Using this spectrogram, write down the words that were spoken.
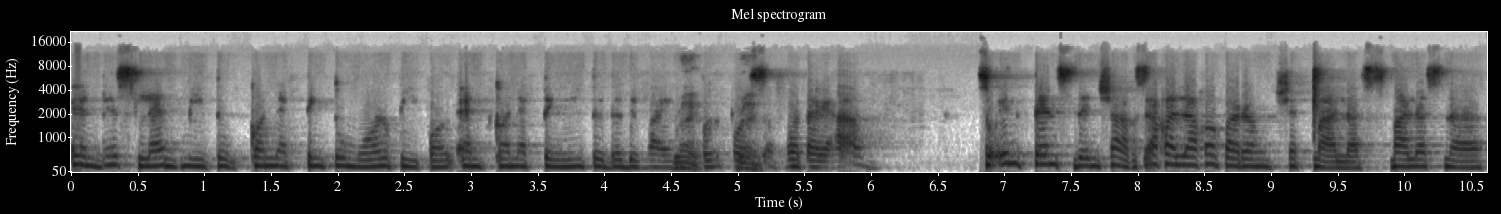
And this led me to connecting to more people and connecting me to the divine Right, purpose right. of what I have. So intense din siya. Kasi akala ko parang, shit, malas. Malas na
